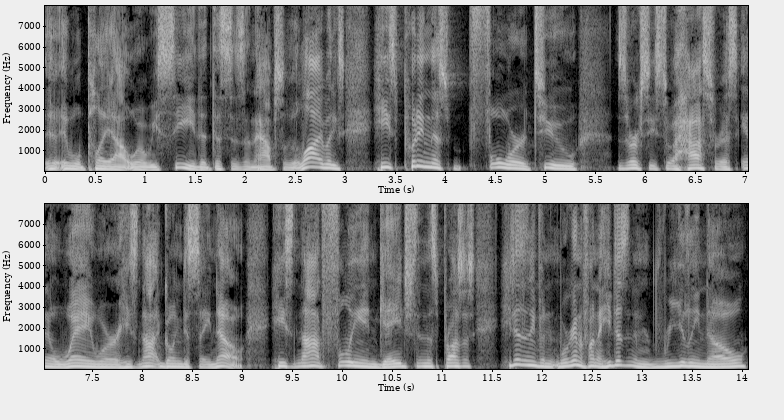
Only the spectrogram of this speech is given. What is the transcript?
It, it, will play out where we see that this is an absolute lie. But he's he's putting this forward to Xerxes to Ahasuerus in a way where he's not going to say no. He's not fully engaged in this process. He doesn't even. We're going to find out he doesn't really know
